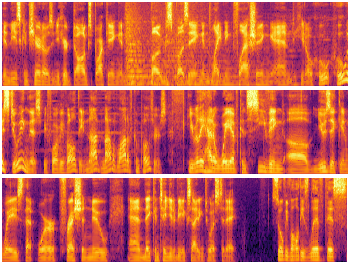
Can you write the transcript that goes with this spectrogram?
in these concertos and you hear dogs barking and bugs buzzing and lightning flashing and you know who who was doing this before Vivaldi? Not not a lot of composers. He really had a way of conceiving of music in ways that were fresh and new and they continue to be exciting to us today so Vivaldi's lived this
